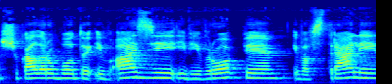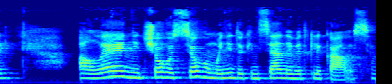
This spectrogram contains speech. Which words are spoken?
шукала роботу і в Азії, і в Європі, і в Австралії, але нічого з цього мені до кінця не відкликалося.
